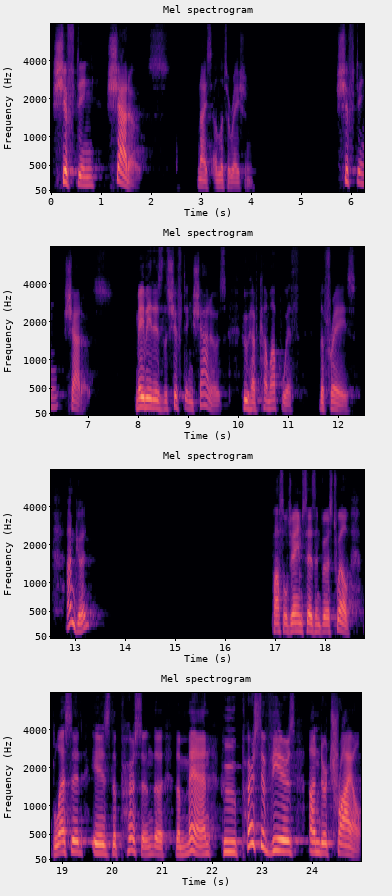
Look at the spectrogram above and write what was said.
shifting shadows. Nice alliteration. Shifting shadows. Maybe it is the shifting shadows who have come up with the phrase, I'm good. Apostle James says in verse 12, Blessed is the person, the, the man who perseveres under trial.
